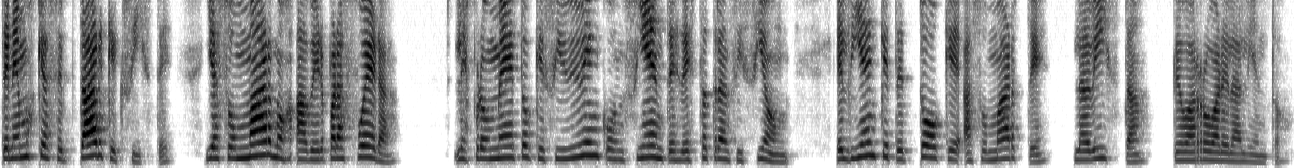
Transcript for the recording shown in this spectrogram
Tenemos que aceptar que existe y asomarnos a ver para afuera. Les prometo que si viven conscientes de esta transición, el día en que te toque asomarte, la vista te va a robar el aliento.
